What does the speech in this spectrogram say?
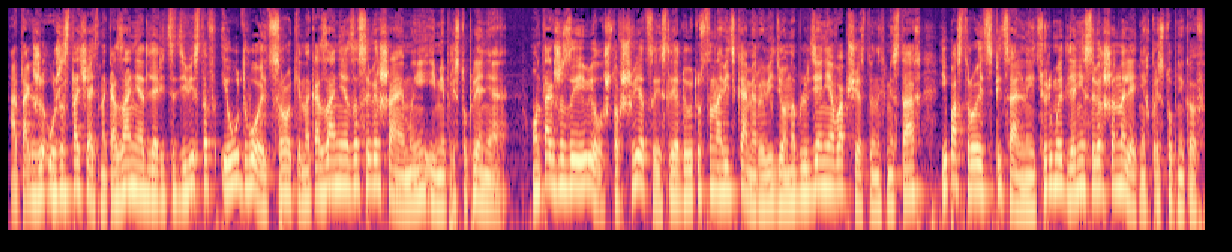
а также ужесточать наказания для рецидивистов и удвоить сроки наказания за совершаемые ими преступления. Он также заявил, что в Швеции следует установить камеры видеонаблюдения в общественных местах и построить специальные тюрьмы для несовершеннолетних преступников.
